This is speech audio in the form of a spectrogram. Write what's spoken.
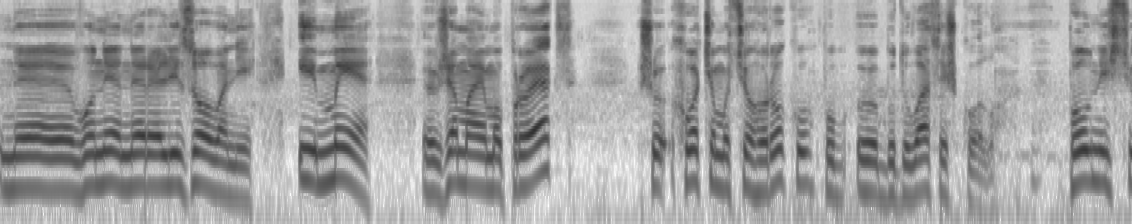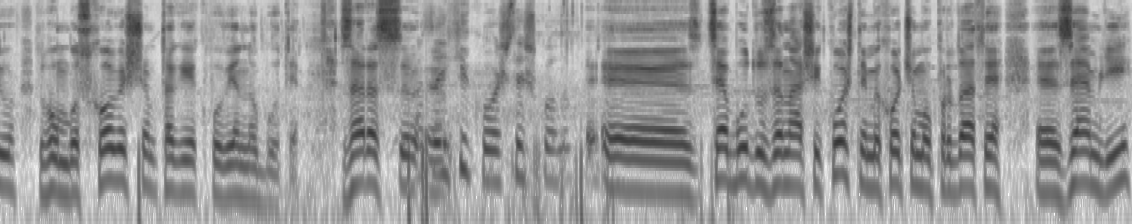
не, вони не реалізовані. І ми вже маємо проект, що хочемо цього року побудувати школу. Повністю з бомбосховищем, так як повинно бути. Зараз А за е, які кошти школи? Е, Це будуть за наші кошти. Ми хочемо продати е, землі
